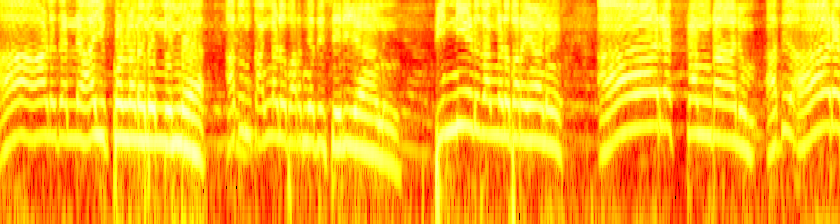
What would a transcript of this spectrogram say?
ആ ആൾ തന്നെ ആയിക്കൊള്ളണമെന്നില്ല. അതും തങ്ങൾ പറഞ്ഞത് ശരിയാണ്. പിന്നീട് തങ്ങൾ പറയാണ് ആരെ കണ്ടാലും അത് ആരെ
